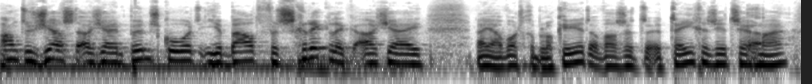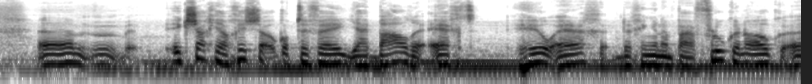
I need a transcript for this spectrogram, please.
enthousiast als jij een punt scoort. Je baalt verschrikkelijk als jij nou ja, wordt geblokkeerd of als het eh, tegen zit, zeg Ja. maar. Ehm, ik zag jou gisteren ook op tv. Jij baalde echt heel erg. Er gingen een paar vloeken ook. eh,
